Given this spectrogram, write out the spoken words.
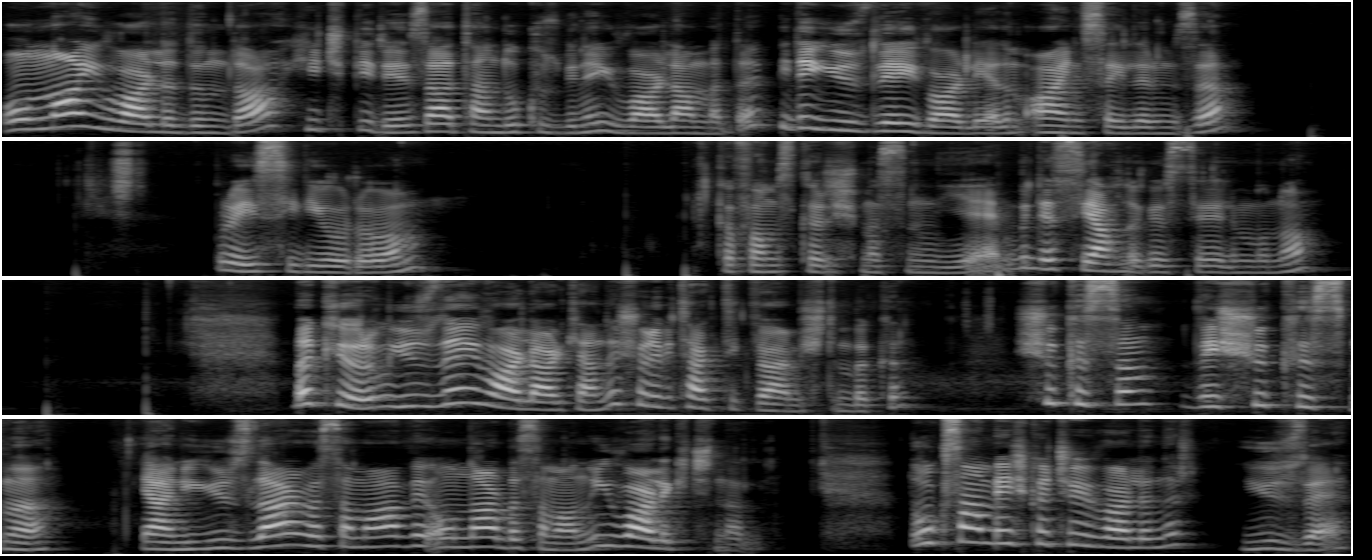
onlar yuvarladığımda hiçbiri zaten 9000'e yuvarlanmadı. Bir de yüzlüğe yuvarlayalım aynı sayılarımızı. Burayı siliyorum. Kafamız karışmasın diye. Bir de siyahla gösterelim bunu. Bakıyorum yüzlüğe yuvarlarken de şöyle bir taktik vermiştim bakın. Şu kısım ve şu kısmı yani yüzler basamağı ve onlar basamağını yuvarlak için alın. 95 kaça yuvarlanır? 100'e.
